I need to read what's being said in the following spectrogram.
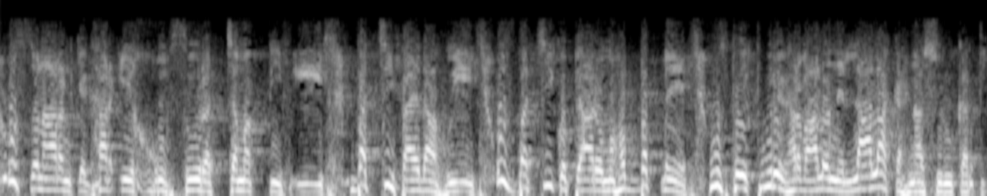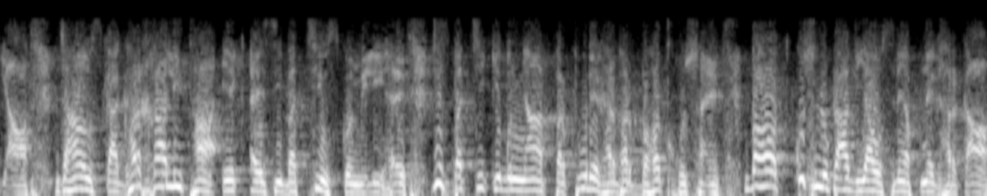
اس سنارن کے گھر ایک خوبصورت چمکتی ہوئی بچی پیدا ہوئی۔ اس بچی کو پیار و محبت میں اس پہ پورے گھر والوں نے لالا کہنا شروع کر دیا۔ جہاں اس کا گھر خالی تھا، ایک ایسی بچی اس کو ملی ہے۔ جس بچی کی بنیاد پر پورے گھر بھر بہت خوش ہیں، بہت کچھ لٹا دیا اس نے اپنے گھر کا۔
